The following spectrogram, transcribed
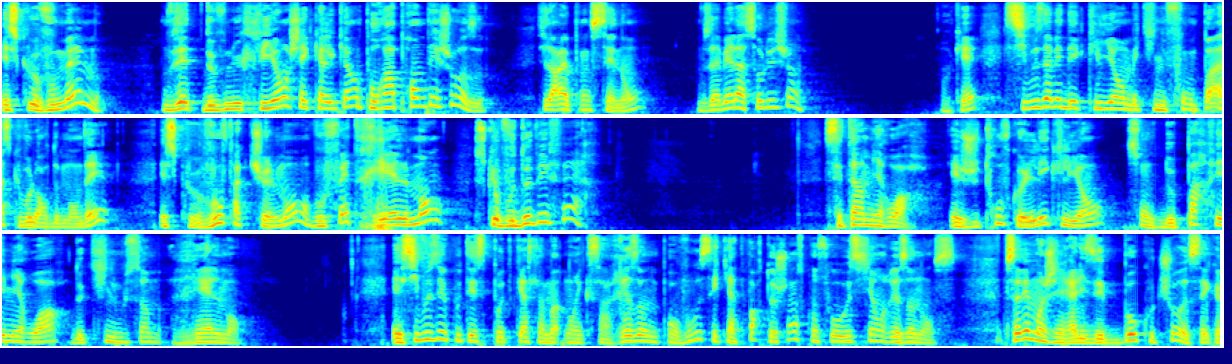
Est-ce que vous-même, vous êtes devenu client chez quelqu'un pour apprendre des choses? Si la réponse c'est non, vous avez la solution. Si vous avez des clients mais qui ne font pas ce que vous leur demandez, est-ce que vous, factuellement, vous faites réellement ce que vous devez faire? C'est un miroir. Et je trouve que les clients sont de parfaits miroirs de qui nous sommes réellement. Et si vous écoutez ce podcast là maintenant et que ça résonne pour vous, c'est qu'il y a de fortes chances qu'on soit aussi en résonance. Vous savez, moi j'ai réalisé beaucoup de choses. C'est que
